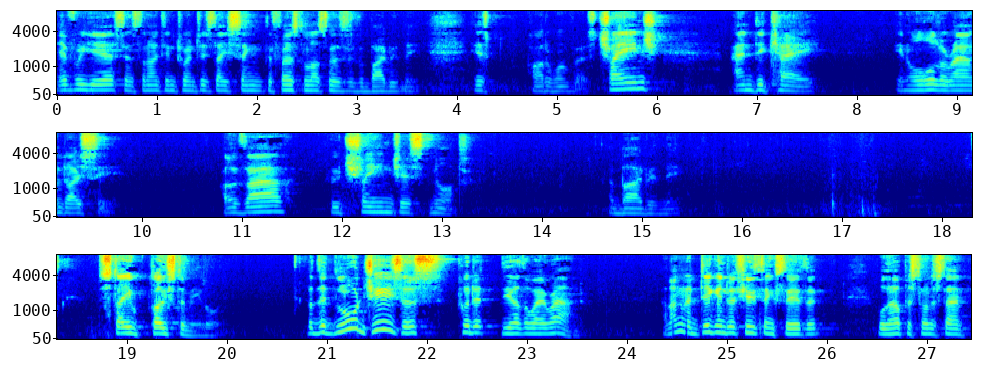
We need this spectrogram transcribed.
Every year since the 1920s, they sing the first and last verses of Abide with Me. Is part of one verse. Change and decay in all around I see. O thou who changest not, abide with me. Stay close to me, Lord. But the Lord Jesus put it the other way around. And I'm going to dig into a few things there that will help us to understand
